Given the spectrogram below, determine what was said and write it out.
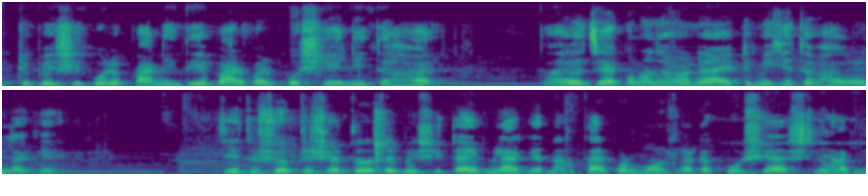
একটু বেশি করে পানি দিয়ে বারবার কষিয়ে নিতে হয়। তাহলে যে কোনো ধরনের আইটেমই খেতে ভালো লাগে। যেহেতু সবজি সেদ্ধ হতে বেশি টাইম লাগে না, তারপর মশলাটা কষে আসলে আমি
